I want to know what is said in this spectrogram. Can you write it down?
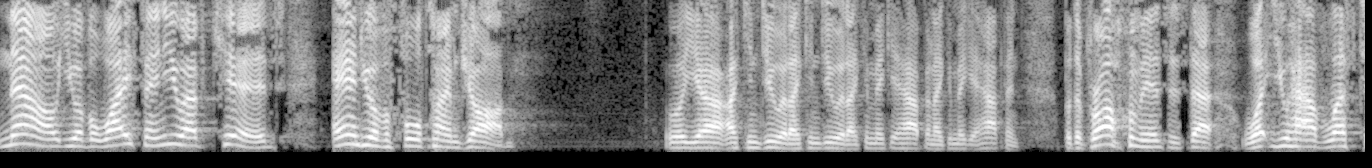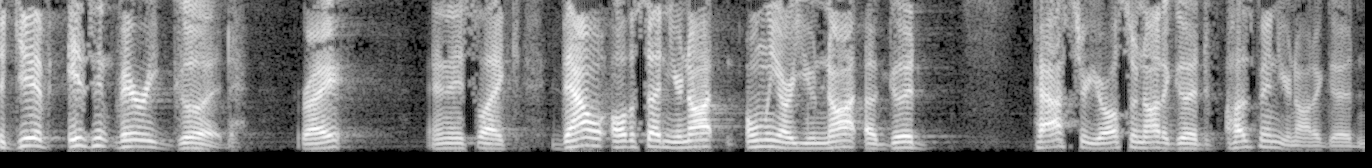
Now you have a wife and you have kids and you have a full time job. Well, yeah, I can do it. I can do it. I can make it happen. I can make it happen. But the problem is, is that what you have left to give isn't very good, right? And it's like now all of a sudden you're not only are you not a good pastor, you're also not a good husband, you're not a good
